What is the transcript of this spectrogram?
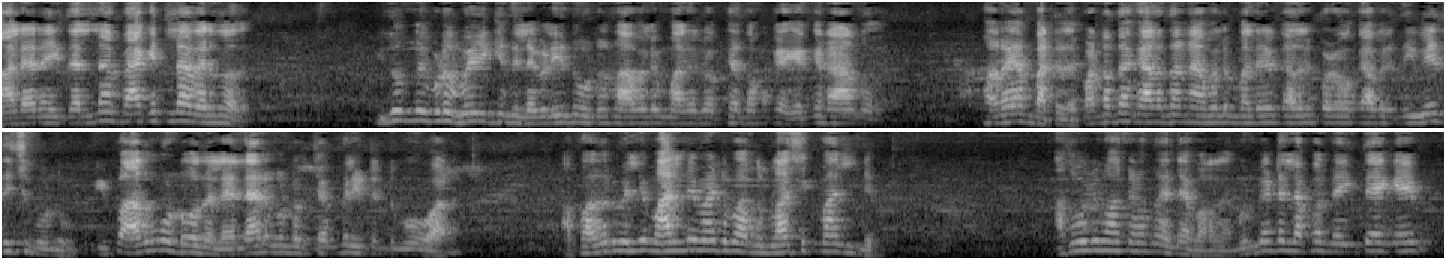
മലര ഇതെല്ലാം പാക്കറ്റിലാണ് വരുന്നത്. ഇതൊന്നും ഇവിടെ ഉപയോഗിക്കുന്നില്ല. വെളിയിൽ നിന്ന് കൊണ്ടുവന്ന അവലും മലരും ഒക്കെ നമുക്ക് എങ്ങനെയാണ് പറയാൻ പറ്റുന്നത് പണ്ടത്തെ കാലത്താണ് അവലും മലരും കതിൽപ്പഴമൊക്കെ അവർ നിവേദിച്ച് കൊണ്ടുപോകും. ഇപ്പം അതും കൊണ്ടുപോകുന്നില്ല. എല്ലാവരും കൊണ്ടും ചെമ്പിലിട്ടിട്ട് പോവുകയാണ്. അപ്പോൾ അതൊരു വലിയ മാലിന്യമായിട്ട് പറഞ്ഞു. പ്ലാസ്റ്റിക് മാലിന്യം. അത് ഒഴിവാക്കണം എന്ന് തന്നെ പറഞ്ഞത് മുൻകെട്ടിലപ്പം നെയ്ത്തേങ്ങയും ഏഹ്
